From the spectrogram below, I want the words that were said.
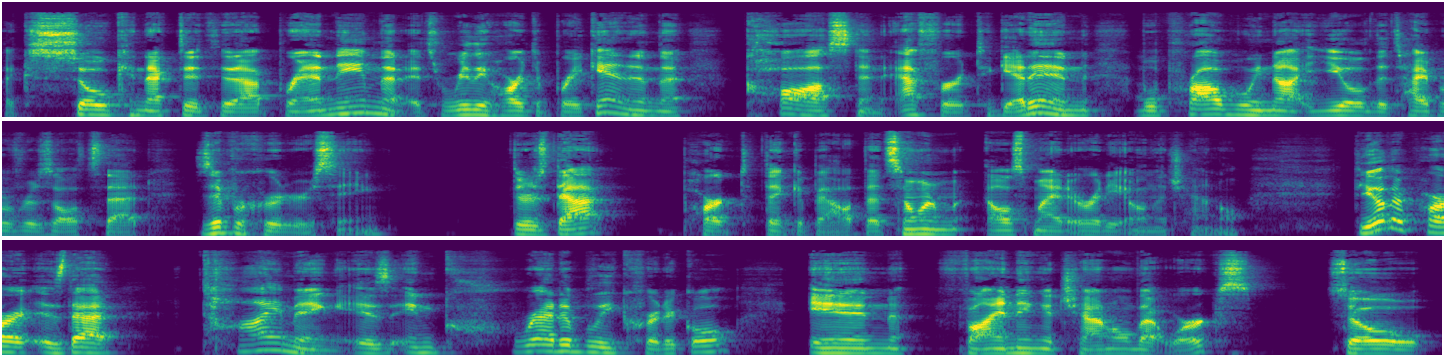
like so connected to that brand name that it's really hard to break in and the cost and effort to get in will probably not yield the type of results that ZipRecruiter is seeing. There's that part to think about that someone else might already own the channel. The other part is that timing is incredibly critical in finding a channel that works. So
